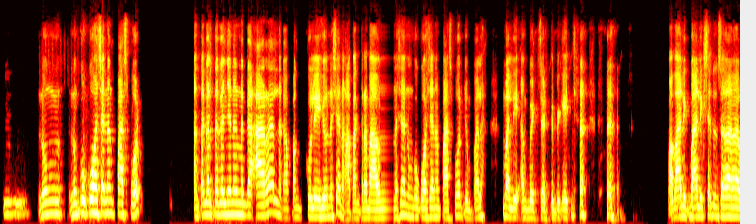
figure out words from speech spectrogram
Mhm. nung nung kukuha siya ng passport, ang tagal-tagal niya nang nag-aaral, nakapag-kolehiyo na siya, nakapagtrabaho na siya nung kukuha siya ng passport, yung pala mali ang birth certificate niya. Pabalik-balik siya dun sa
